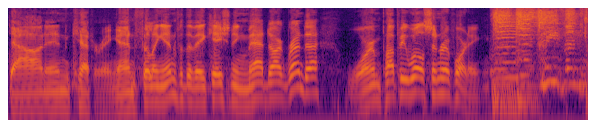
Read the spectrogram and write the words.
down in Kettering. And filling in for the vacationing Mad Dog Brenda, Warm Puppy Wilson reporting. Cleveland.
